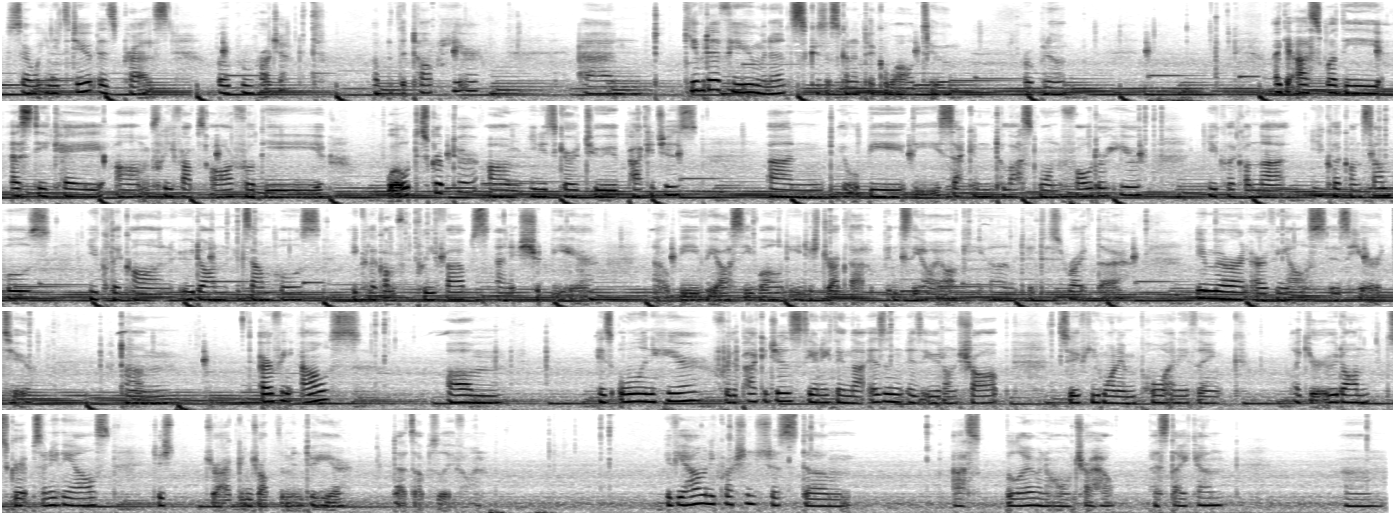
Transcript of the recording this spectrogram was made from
so what you need to do is press open project up at the top here and give it a few minutes because it's gonna take a while to open up. I get asked what the SDK um, prefabs are for the world descriptor. Um, you need to go to packages and it will be the second to last one folder here. You click on that, you click on samples, you click on udon examples, you click on prefabs and it should be here. That would be VRC world, you just drag that up into the hierarchy and it is right there. Your mirror and everything else is here too. Um, everything else um, is all in here for the packages. The only thing that isn't is UdonSharp. So if you want to import anything, like your Udon scripts, anything else, just drag and drop them into here. That's absolutely fine. If you have any questions, just um, ask below and I'll try help best I can. Um,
